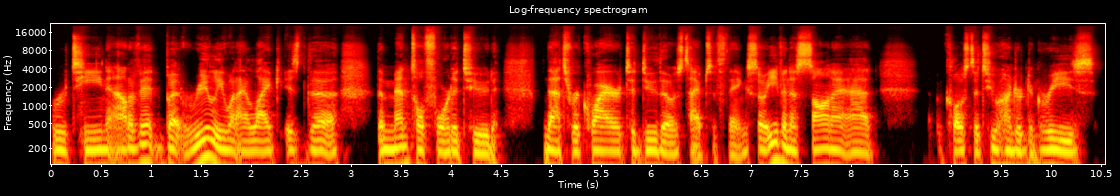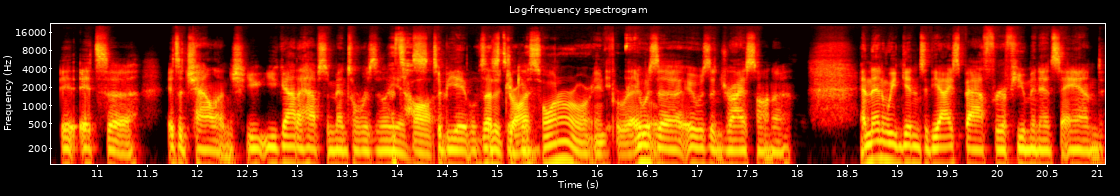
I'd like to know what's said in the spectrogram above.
routine out of it. But really what I like is the the mental fortitude that's required to do those types of things. So even a sauna at close to 200 degrees it, it's a it's a challenge you you got to have some mental resilience to be able Was to that a dry in. sauna or infrared? It was or- a it was a dry sauna, and then we'd get into the ice bath for a few minutes, and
